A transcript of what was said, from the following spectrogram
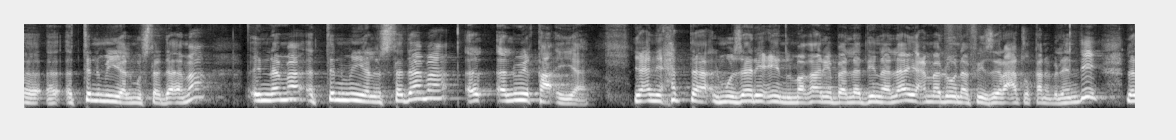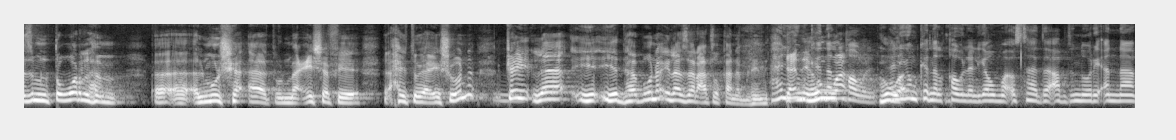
آه، التنمية المستدامة إنما التنمية المستدامة الوقائية. يعني حتى المزارعين المغاربة الذين لا يعملون في زراعة القنب الهندي لازم نطور لهم المنشآت والمعيشة في حيث يعيشون كي لا يذهبون إلى زراعة القنب الهندي هل يعني يمكن هو القول هو هل يمكن القول اليوم أستاذ عبد النوري أن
